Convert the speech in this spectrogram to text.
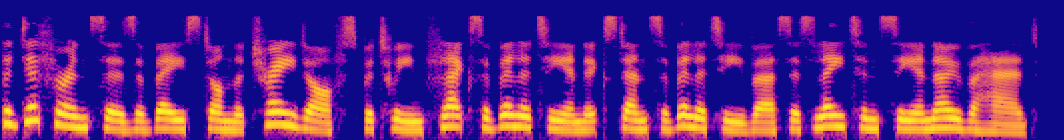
The differences are based on the trade-offs between flexibility and extensibility versus latency and overhead.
